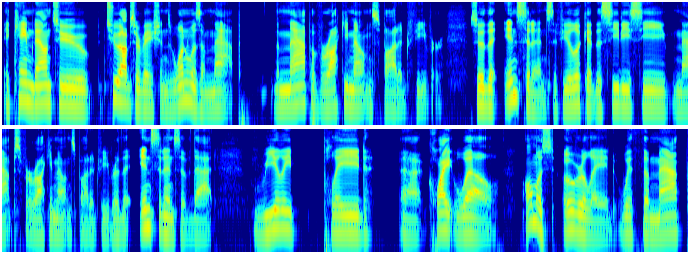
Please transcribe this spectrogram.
it came down to two observations. One was a map, the map of Rocky Mountain spotted fever. So the incidence, if you look at the CDC maps for Rocky Mountain spotted fever, the incidence of that really played uh, quite well almost overlaid with the map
